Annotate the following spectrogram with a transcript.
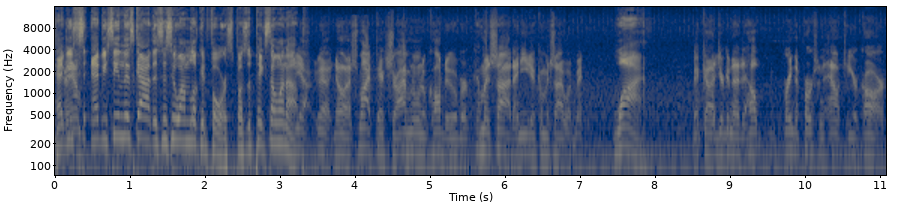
Have you have you seen this guy? This is who I'm looking for. Supposed to pick someone up. Yeah, yeah, no, that's my picture. I'm the one who called the Uber. Come inside. I need you to come inside with me. Why? Because you're gonna help bring the person out to your car.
